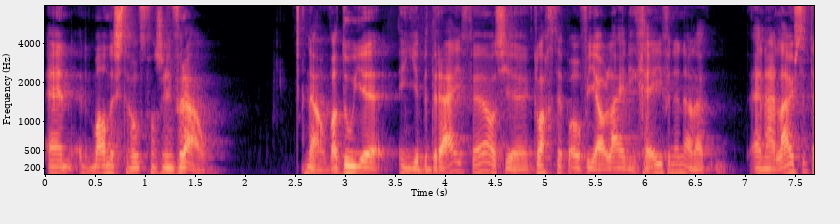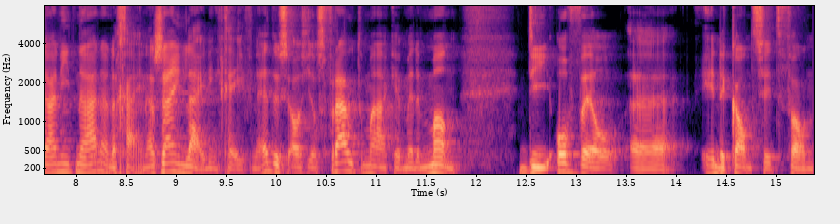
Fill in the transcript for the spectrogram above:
En de man is het hoofd van zijn vrouw. Nou, wat doe je in je bedrijf? Hè? Als je een klacht hebt over jouw leidinggevende nou, en hij luistert daar niet naar, nou, dan ga je naar zijn leidinggevende. Hè? Dus als je als vrouw te maken hebt met een man die ofwel uh, in de kant zit van,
